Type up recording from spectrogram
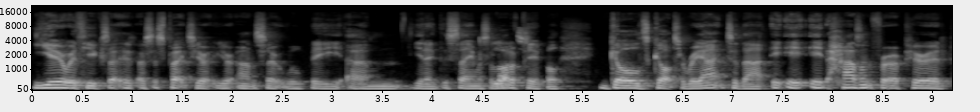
year with you, because I, I, suspect your your answer will be, um, you know, the same as a lot of people. Gold's got to react to that. It, it, it hasn't for a period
